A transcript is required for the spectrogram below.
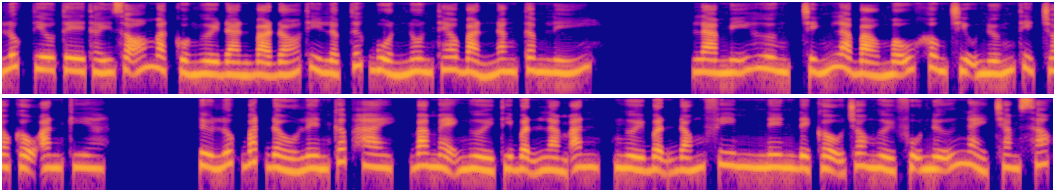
Lúc tiêu tê thấy rõ mặt của người đàn bà đó thì lập tức buồn nôn theo bản năng tâm lý. Là Mỹ Hương, chính là bảo mẫu không chịu nướng thịt cho cậu ăn kia. Từ lúc bắt đầu lên cấp 2, ba mẹ người thì bận làm ăn, người bận đóng phim nên để cậu cho người phụ nữ này chăm sóc.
